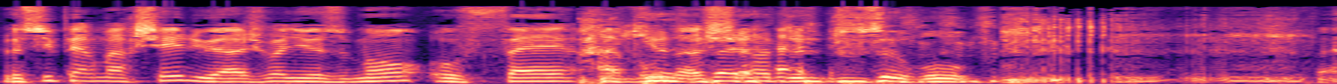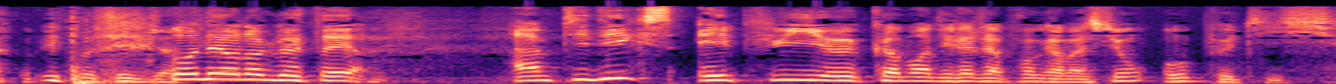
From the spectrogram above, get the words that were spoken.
Le supermarché lui a joyeusement offert un Un bon d'achat de de 12 euros. Oui, On est en Angleterre. Un petit Dix et puis euh, comment dirais-je la programmation au petit?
